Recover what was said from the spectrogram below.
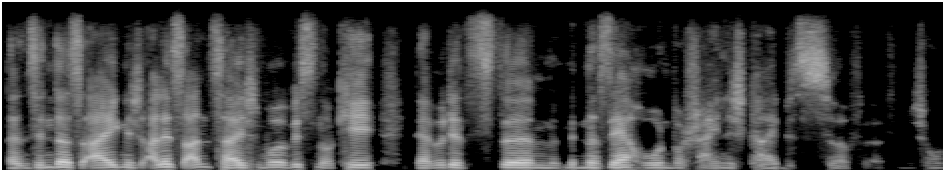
dann sind das eigentlich alles Anzeichen, wo wir wissen, okay, der wird jetzt ähm, mit einer sehr hohen Wahrscheinlichkeit bis zur Veröffentlichung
